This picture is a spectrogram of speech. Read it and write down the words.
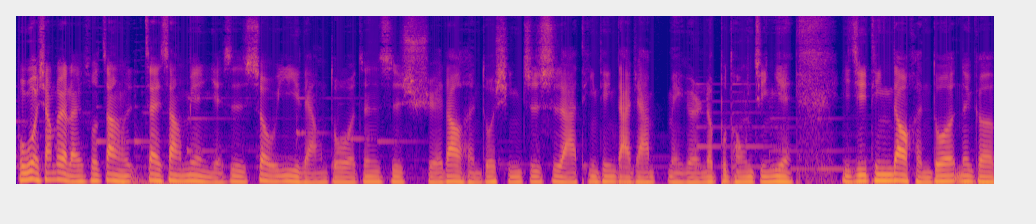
不过相对来说，这样在上面也是受益良多，真的是学到很多新知识啊，听听大家每个人的不同经验，以及听到很多那个。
